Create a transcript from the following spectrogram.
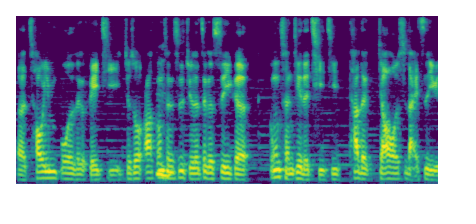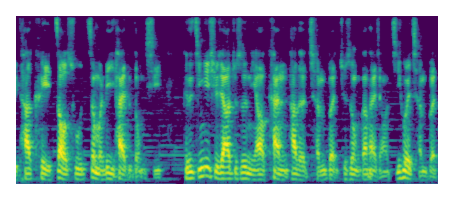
呃超音波的这个飞机，就说啊，工程师觉得这个是一个工程界的奇迹，他的骄傲是来自于他可以造出这么厉害的东西。可是经济学家就是你要看它的成本，就是我们刚才讲的机会成本，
